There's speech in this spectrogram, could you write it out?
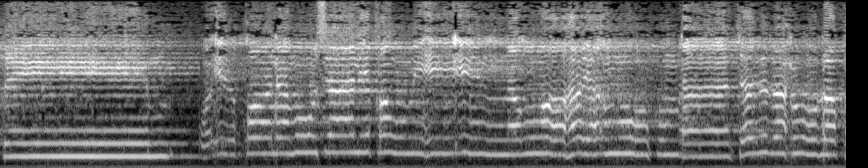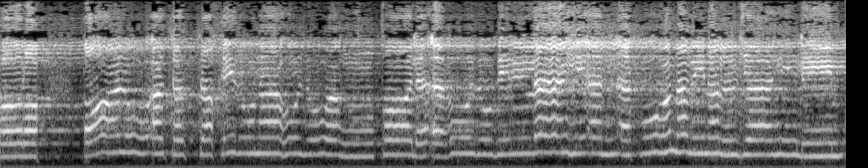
وإذ قال موسى لقومه إن الله يأمركم أن تذبحوا بقرة. قالوا أتتخذنا هزوا؟ قال أعوذ بالله أن أكون من الجاهلين.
